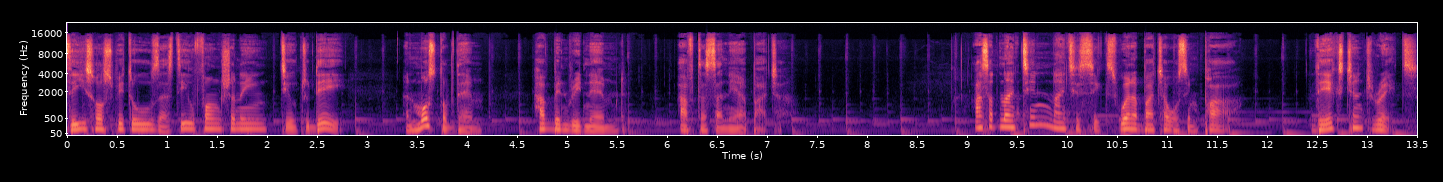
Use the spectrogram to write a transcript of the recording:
These hospitals are still functioning till today, and most of them have been renamed after Sani Abacha. As of 1996, when Abacha was in power, the exchange rate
